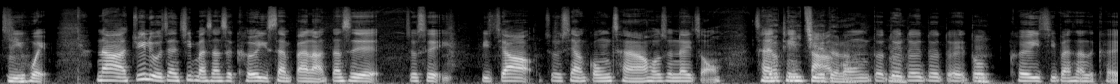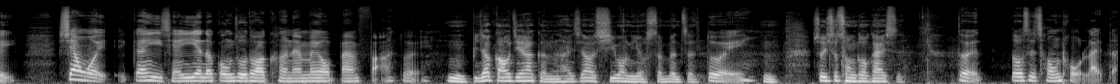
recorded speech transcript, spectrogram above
机会。那居留证基本上是可以上班了，但是就是比较就像工厂啊，或是那种餐厅打工的，对对对对，都可以，基本上是可以。像我跟以前一样的工作的话，可能没有办法。对，嗯，比较高阶，他可能还是要希望你有身份证。对，嗯，所以就从头开始。对，都是从头来的。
